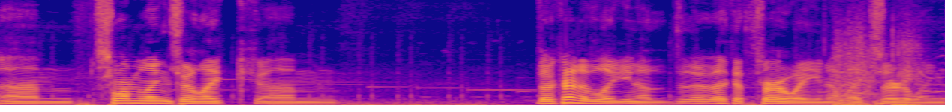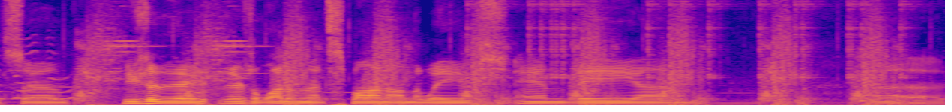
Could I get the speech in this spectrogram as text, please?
Um, swarmlings are like, um, they're kind of like, you know, they're like a throwaway unit like Zerglings. Um, usually there's a lot of them that spawn on the waves, and they um, uh,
